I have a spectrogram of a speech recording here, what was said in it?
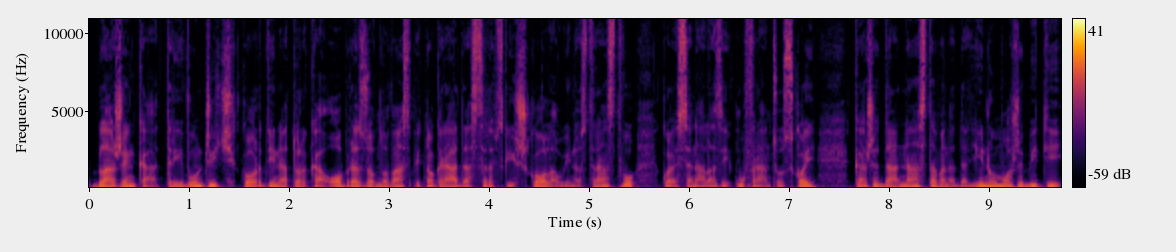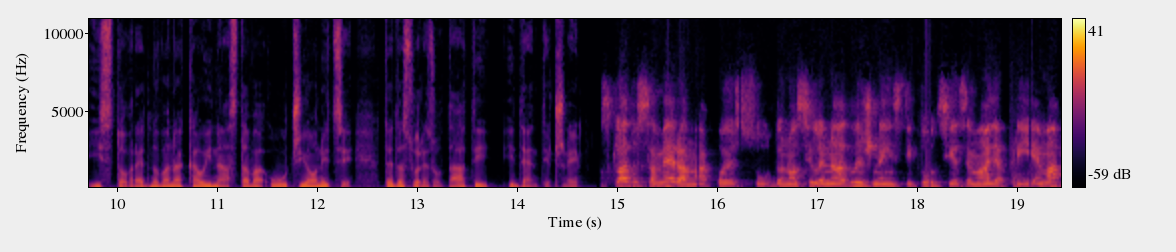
Blaženka Trivundžić, koordinatorka obrazovno-vaspitnog rada srpskih škola u inostranstvu, koja se nalazi u Francuskoj, kaže da nastava na daljinu može biti isto vrednovana kao i nastava u učionici, te da su rezultati identični. U skladu sa merama koje su donosile nadležne institucije zemalja prijema,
